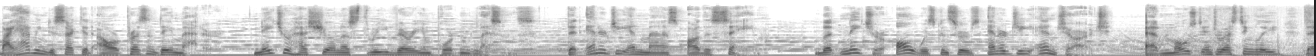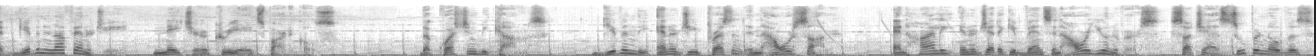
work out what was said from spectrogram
By having dissected our present day matter, nature has shown us three very important lessons that energy and mass are the same, that nature always conserves energy and charge, and most interestingly, that given enough energy, nature creates particles. The question becomes given the energy present in our Sun and highly energetic events in our universe, such as supernovas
